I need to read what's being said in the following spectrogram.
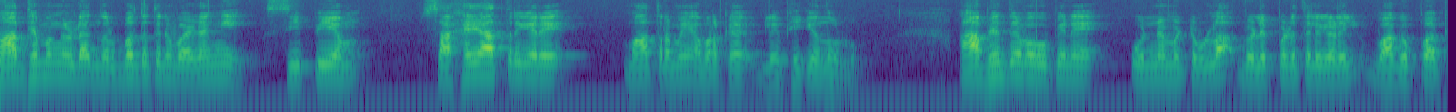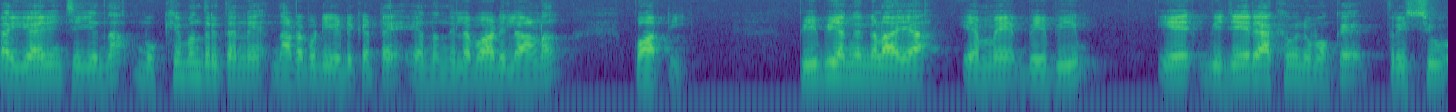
മാധ്യമങ്ങളുടെ നിർബന്ധത്തിന് വഴങ്ങി സി പി എം സഹയാത്രികരെ മാത്രമേ അവർക്ക് ലഭിക്കുന്നുള്ളൂ. ആഭ്യന്തര വകുപ്പിനെ ഉന്നമിട്ടുള്ള വെളിപ്പെടുത്തലുകളിൽ വകുപ്പ് കൈകാര്യം ചെയ്യുന്ന മുഖ്യമന്ത്രി തന്നെ നടപടിയെടുക്കട്ടെ എന്ന നിലപാടിലാണ് പാർട്ടി. പി ബി അംഗങ്ങളായ എം എ ബേബിയും എ വിജയരാഘവനുമൊക്കെ തൃശൂർ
